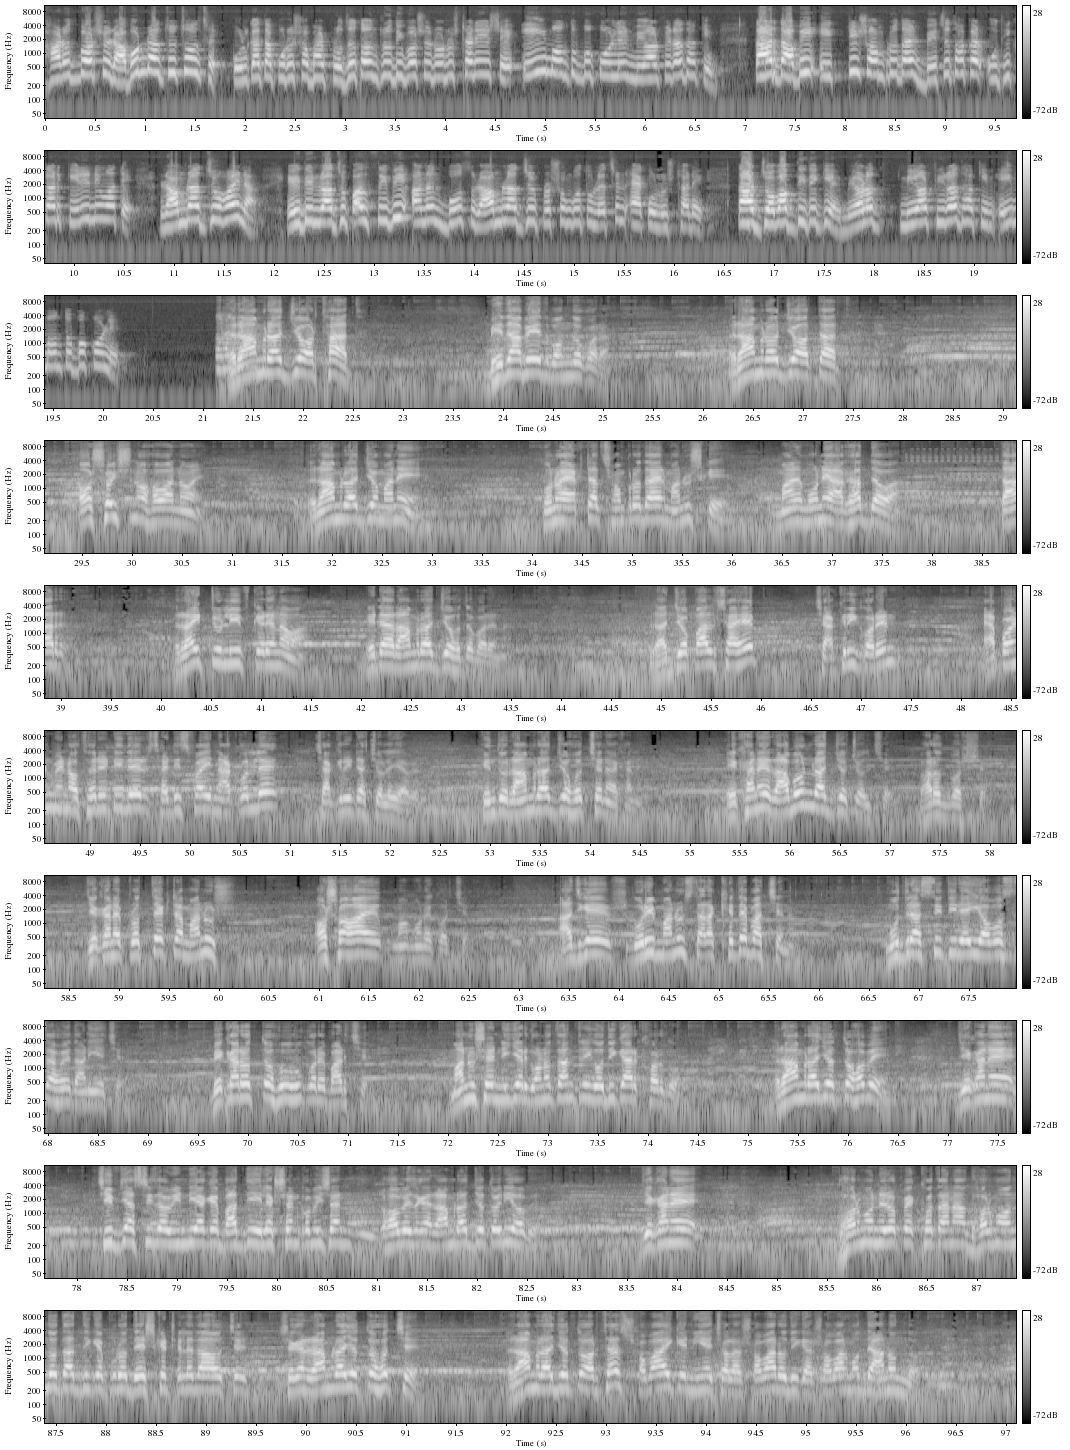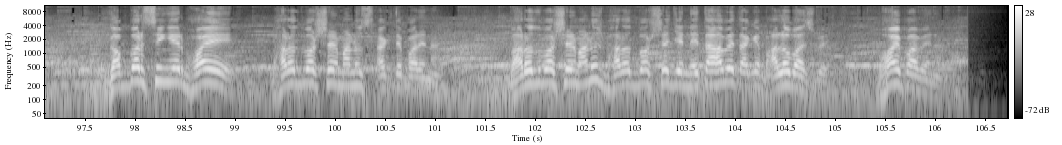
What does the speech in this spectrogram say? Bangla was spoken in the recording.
ভারতবর্ষে রাবণ রাজ্য চলছে। কলকাতা পুরসভার প্রজাতন্ত্র দিবসের অনুষ্ঠানে এসে এই মন্তব্য করলেন মেয়র ফেরাদ হাকিম। তার দাবি, একটি সম্প্রদায়ের বেঁচে থাকার অধিকার কেড়ে নেওয়াতে রামরাজ্য হয় না। এই দিন রাজ্যপাল সিভি আনন্দ বোস রামরাজ্যের প্রসঙ্গ তুলেছেন এক অনুষ্ঠানে। তার জবাব দিতে গিয়ে মেয়র মেয়র ফিরাদ হাকিম এই মন্তব্য করলেন। রামরাজ্য অর্থাৎ ভেদাভেদ বন্ধ করা। রামরাজ্য অর্থাৎ অসহিষ্ণু হওয়া নয়। রামরাজ্য মানে কোনো একটা সম্প্রদায়ের মানুষকে মানে মনে আঘাত দেওয়া, তার রাইট টু লিভ কেড়ে নেওয়া, এটা রামরাজ্য হতে পারে না। রাজ্যপাল সাহেব চাকরি করেন অ্যাপয়েন্টমেন্ট অথরিটিদের স্যাটিসফাই না করলে চাকরিটা চলে যাবে। কিন্তু রামরাজ্য হচ্ছে না এখানে। এখানে রাবণ রাজ্য চলছে ভারতবর্ষে। যেখানে প্রত্যেকটা মানুষ অসহায় মনে করছে। আজকে গরিব মানুষ তারা খেতে পাচ্ছে না। মুদ্রাস্ফীতির এই অবস্থা হয়ে দাঁড়িয়েছে। বেকারত্ব হু হু করে বাড়ছে। মানুষের নিজের গণতান্ত্রিক অধিকার খর্গ। রাম রাজত্ব হবে। যেখানে চিফ জাস্টিস অফ ইন্ডিয়াকে বাদ দিয়ে ইলেকশন কমিশন হবে, সেখানে রামরাজ্য তৈরি হবে। যেখানে ধর্ম নিরপেক্ষতা না, ধর্ম অন্ধতার দিকে পুরো দেশকে ঠেলে দেওয়া হচ্ছে। সেখানে রাম রাজত্ব হচ্ছে। রাম রাজত্ব অর্থাৎ সবাইকে নিয়ে চলা, সবার অধিকার, সবার মধ্যে আনন্দ। গব্বর সিংয়ের ভয়ে ভারতবর্ষের মানুষ থাকতে পারে না। ভারতবর্ষের মানুষ ভারতবর্ষে যে নেতা হবে তাকে ভালোবাসবে, ভয় পাবে না।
